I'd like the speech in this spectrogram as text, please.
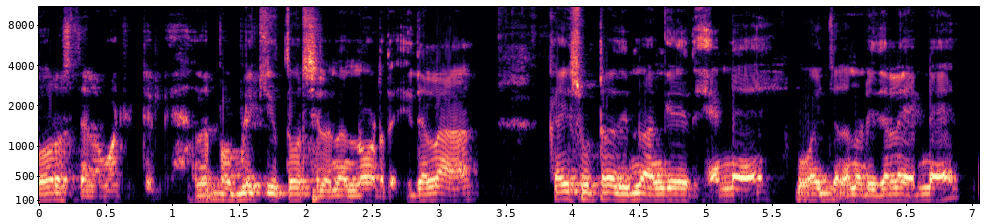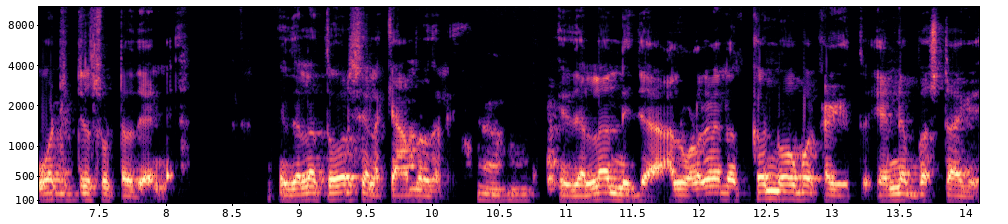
ತೋರಿಸ್ದೆ ಓ ಟಿ ಟಿಲಿ ಅಂದ್ರೆ ಪಬ್ಲಿಕ್ಕಿಗೆ ತೋರಿಸಿಲ್ಲ ನಾನು ನೋಡಿದೆ. ಇದೆಲ್ಲ ಕೈ ಸುಟ್ಟೋದು ಇನ್ನೂ ಹಂಗೆ ಇದೆ ಎಣ್ಣೆ. ಹೋಯ್ತಲ್ಲ ನೋಡಿ ಇದೆಲ್ಲ ಎಣ್ಣೆ. ಓ ಟಿ ಟಿಲಿ ಸುಟ್ಟೋದು ಎಣ್ಣೆ. ಇದೆಲ್ಲ ತೋರಿಸಿಲ್ಲ ಕ್ಯಾಮ್ರಾದಲ್ಲಿ. ಇದೆಲ್ಲ ನಿಜ. ಅಲ್ಲಿ ಒಳಗಡೆ ನನ್ನ ಕಣ್ಣು ಹೋಗ್ಬೇಕಾಗಿತ್ತು ಎಣ್ಣೆ ಬಸ್ಟ್ ಆಗಿ.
